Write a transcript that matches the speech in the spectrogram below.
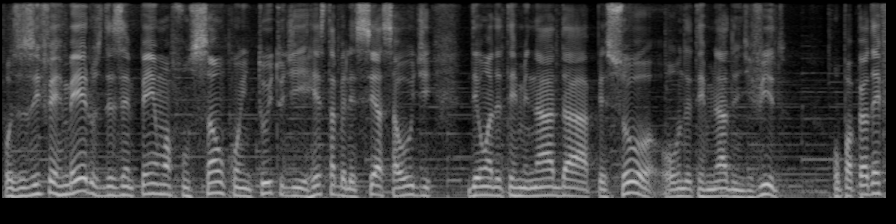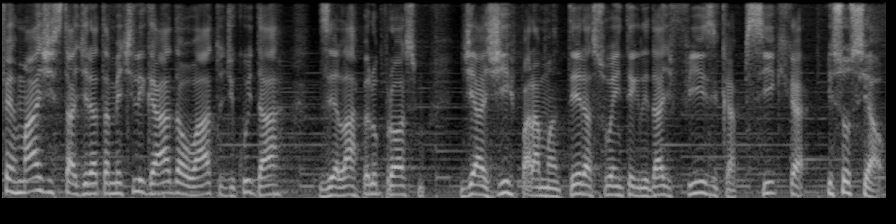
pois os enfermeiros desempenham uma função com o intuito de restabelecer a saúde de uma determinada pessoa ou um determinado indivíduo. O papel da enfermagem está diretamente ligado ao ato de cuidar, zelar pelo próximo, de agir para manter a sua integridade física, psíquica e social.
